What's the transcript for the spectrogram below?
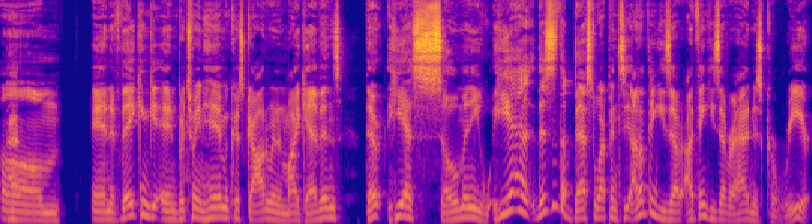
Um, and if they can get in between him and Chris Godwin and Mike Evans, there he has so many. He has this is the best weapons. He, I don't think he's ever. I think he's ever had in his career.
